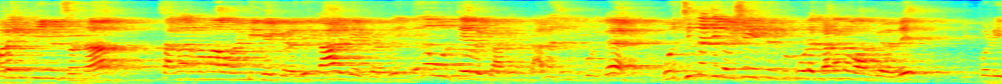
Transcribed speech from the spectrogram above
பழகிட்டீங்கன்னு சொன்னா சாதாரணமாக வண்டி கேட்கறது கார் கேட்கறது ஏதோ ஒரு தேவைக்காக எனக்கு அதை செஞ்சு கொடுங்க. ஒரு சின்ன சின்ன விஷயத்திற்கு கூட கடனை வாங்கிறது. இப்படி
